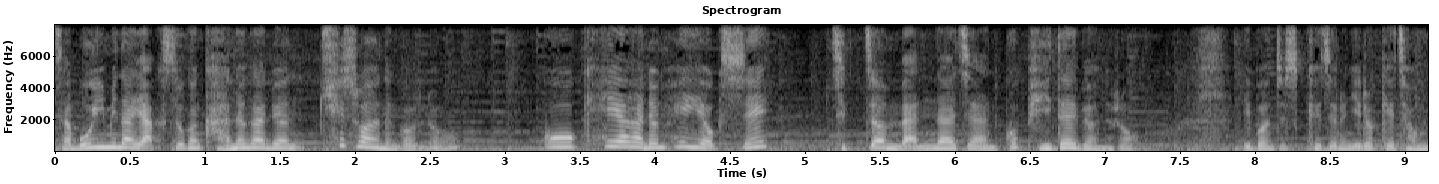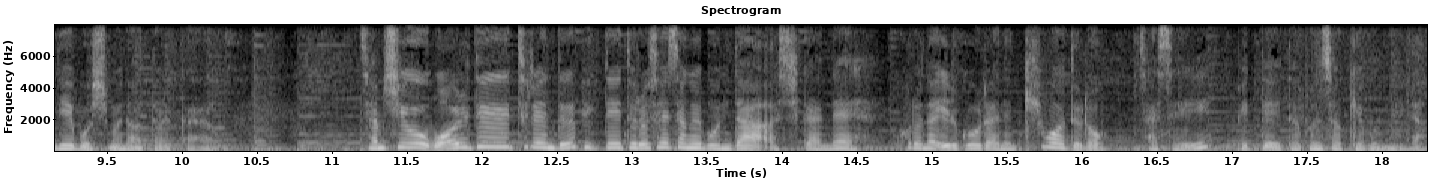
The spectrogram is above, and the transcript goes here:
자, 모임이나 약속은 가능하면 취소하는 걸로 꼭 해야 하는 회의 역시 직접 만나지 않고 비대면으로 이번 주 스케줄은 이렇게 정리해 보시면 어떨까요? 잠시 후 월드 트렌드 빅데이터로 세상을 본다 시간에 코로나19라는 키워드로 자세히 빅데이터 분석해 봅니다.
